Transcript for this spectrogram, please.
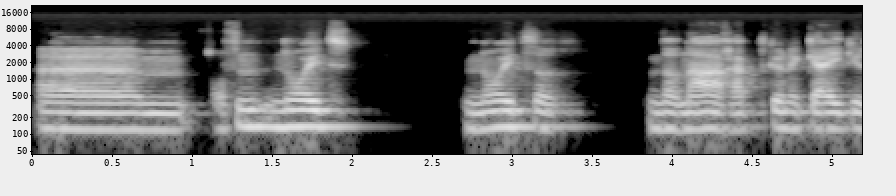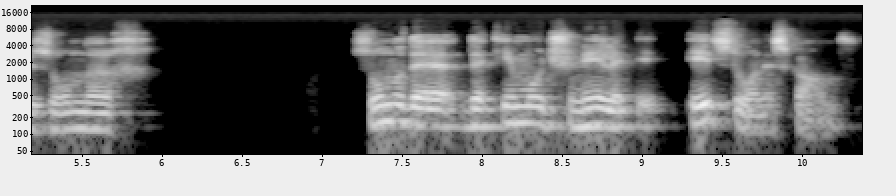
Um, of nooit, nooit er daarnaar hebt kunnen kijken zonder, zonder de, de emotionele e-, eetstoorniskant.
